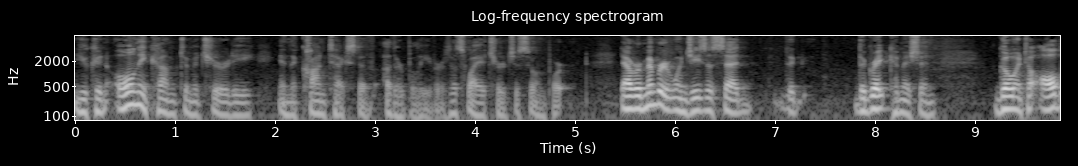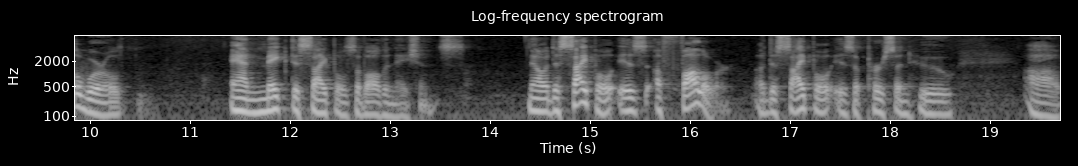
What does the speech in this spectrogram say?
You can only come to maturity in the context of other believers. That's why a church is so important. Now, remember when Jesus said the, the Great Commission go into all the world and make disciples of all the nations. Now, a disciple is a follower. A disciple is a person who uh,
